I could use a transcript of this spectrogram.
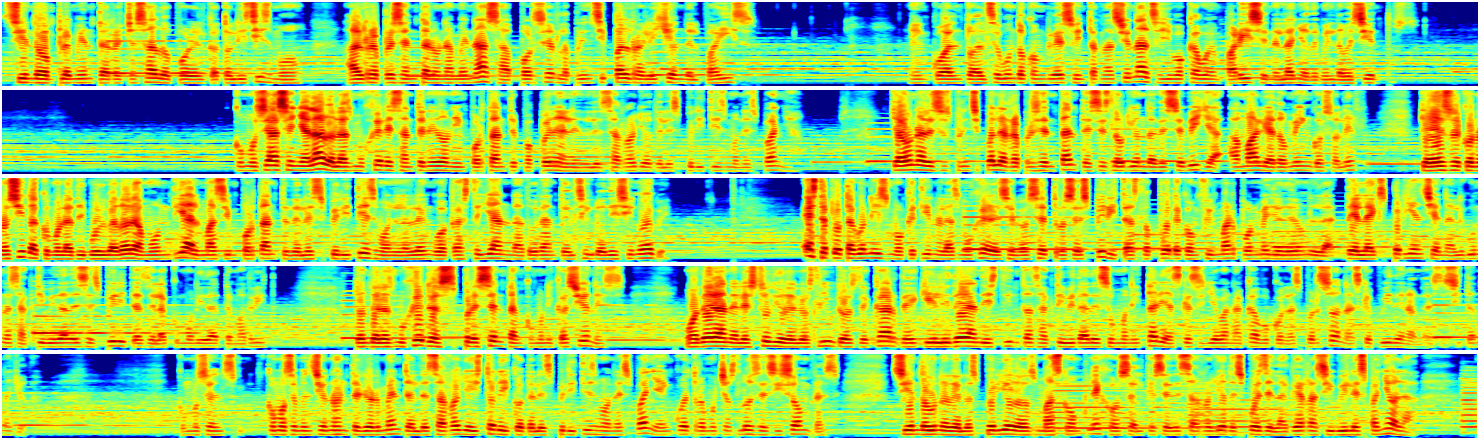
siendo ampliamente rechazado por el catolicismo al representar una amenaza por ser la principal religión del país. En cuanto al segundo Congreso Internacional se llevó a cabo en París en el año de 1900. Como se ha señalado, las mujeres han tenido un importante papel en el desarrollo del espiritismo en España. Ya una de sus principales representantes es la oriunda de Sevilla, Amalia Domingo Soler, que es reconocida como la divulgadora mundial más importante del espiritismo en la lengua castellana durante el siglo XIX. Este protagonismo que tienen las mujeres en los centros espíritas lo puede confirmar por medio de, la experiencia en algunas actividades espíritas de la Comunidad de Madrid, donde las mujeres presentan comunicaciones, moderan el estudio de los libros de Kardec y lideran distintas actividades humanitarias que se llevan a cabo con las personas que piden o necesitan ayuda. Como se, como se, mencionó anteriormente, el desarrollo histórico del espiritismo en España encuentra muchas luces y sombras, siendo uno de los periodos más complejos el que se desarrolló después de la Guerra Civil Española,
